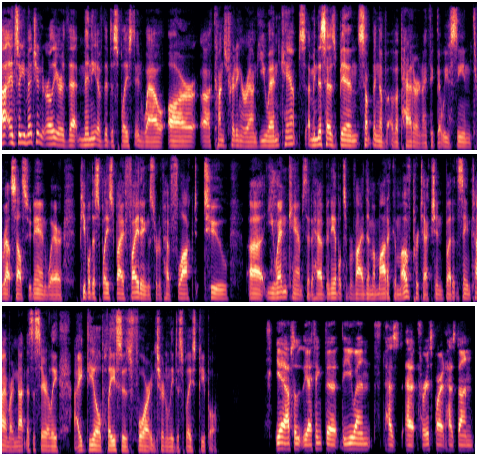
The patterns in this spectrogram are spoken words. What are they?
Uh, and so you mentioned earlier that many of the displaced in Wau are uh, concentrating around UN camps. I mean, this has been something of, of a pattern, I think, that we've seen throughout South Sudan, where people displaced by fighting sort of have flocked to uh, UN camps that have been able to provide them a modicum of protection, but at the same time are not necessarily ideal places for internally displaced people. Yeah, absolutely. I think that the UN has, for its part, has done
